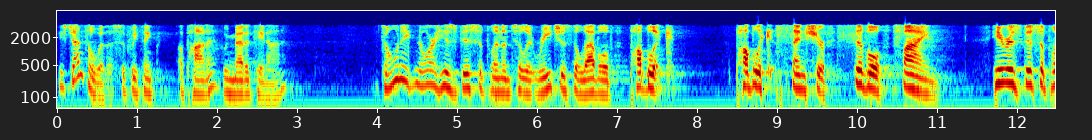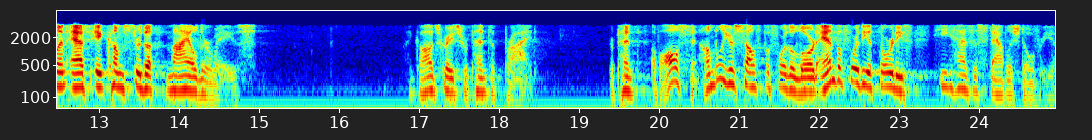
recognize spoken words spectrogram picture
He's gentle with us if we think upon it, we meditate on it. Don't ignore his discipline until it reaches the level of public, public censure, civil fine. Here is discipline as it comes through the milder ways. By God's grace, repent of pride. Repent of all sin. Humble yourself before the Lord and before the authorities He has established over you.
